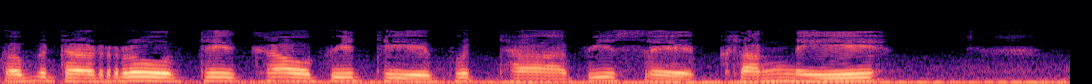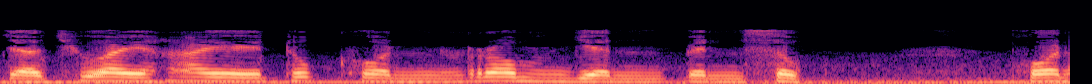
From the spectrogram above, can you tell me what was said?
พระพุทธรูปที่เข้าพิธีพุทธาพิเศษครั้งนี้ จะช่วยให้ทุกคนร่มเย็นเป็นสุข พ้น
